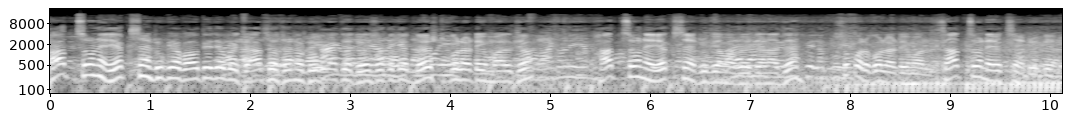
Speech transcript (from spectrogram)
સાતસો ને એકસઠ રૂપિયા ભાવ છે, ભાઈ ચારસો છ નો ટુકડા છે, જોઈ શકો કે બેસ્ટ ક્વોલિટી માલ છે. સાતસો ને એકસઠ રૂપિયામાં વેચાણા છે. સુપર ક્વોલિટી માલ. સાતસો ને એકસઠ રૂપિયા.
